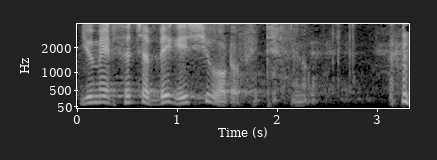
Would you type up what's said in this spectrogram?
You made such a big issue out of it, you know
